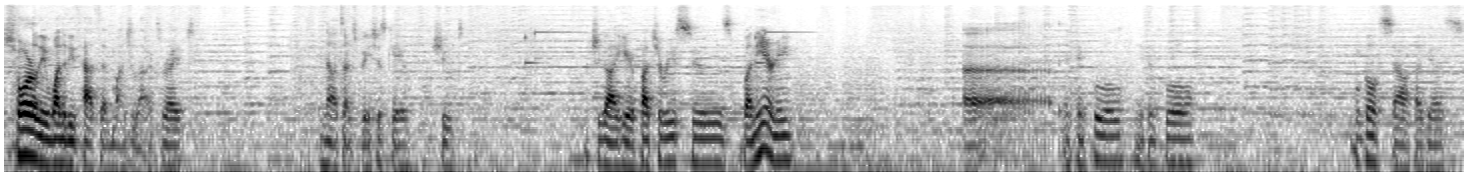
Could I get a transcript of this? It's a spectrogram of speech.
surely one of these has to have Munchlax, right? No, it's our Spacious Cave. Shoot. What you got here? Pachirisu's Buneary. Uh, anything cool? Anything cool? We'll go south, I guess.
